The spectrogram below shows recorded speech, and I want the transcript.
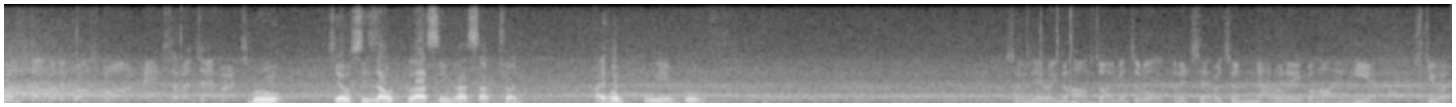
Just the crossbar. Excellent effort. Bro, Chelsea is outclassing us actually. I hope we improve. So nearing the half-time interval, and it's Everton narrowly behind here. Stuart,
